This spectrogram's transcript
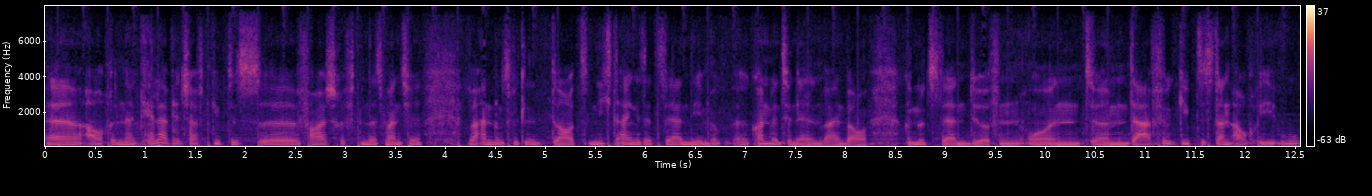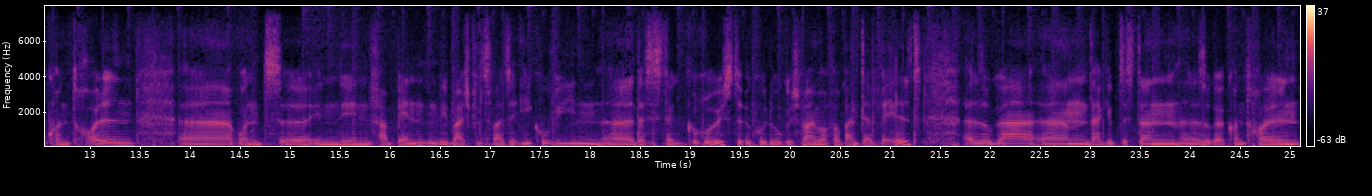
Äh, auch in der Kellerwirtschaft gibt es äh, Vorschriften, dass manche Behandlungsmittel dort nicht eingesetzt werden, die im äh, konventionellen Weinbau genutzt werden dürfen. Und ähm, dafür gibt es dann auch EU-Kontrollen äh, und äh, in den Verbänden wie beispielsweise Ecowin, äh, das ist der größte ökologische Weinbauverband der Welt sogar, ähm, da gibt es dann sogar Kontrollen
